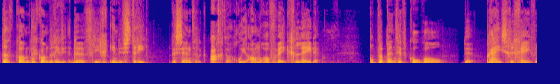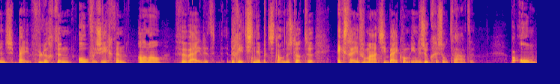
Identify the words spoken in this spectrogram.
dat kwam, daar kwam de, vliegindustrie recentelijk achter. Een goede anderhalve week geleden. Op dat moment heeft Google de prijsgegevens bij vluchtenoverzichten allemaal verwijderd. De rich snippets dan, dus dat er extra informatie bij kwam in de zoekresultaten. Waarom?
